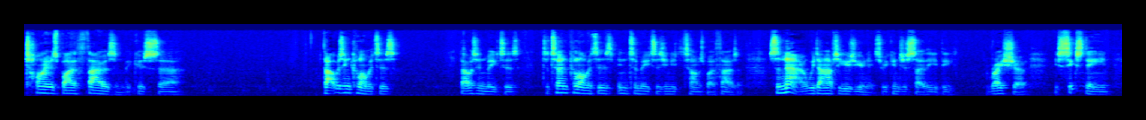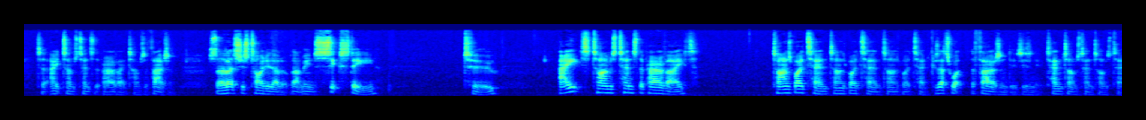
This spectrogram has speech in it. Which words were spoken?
times by a thousand because uh, that was in kilometres, that was in metres. To turn kilometres into metres you need to times by a thousand. So now we don't have to use units, we can just say the, the ratio is 16 to 8 times 10 to the power of 8 times a thousand. So let's just tidy that up. That means 16 to 8 times 10 to the power of 8 times by 10 times by 10 times by 10 because that's what a thousand is isn't it? 10 times 10 times 10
